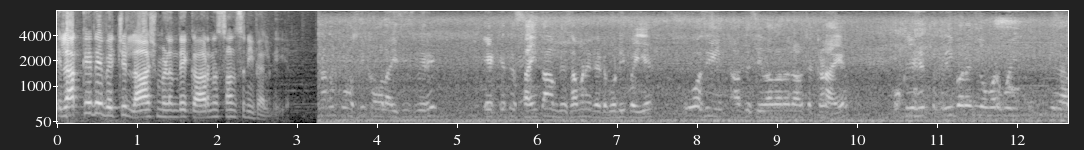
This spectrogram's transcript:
ਇਲਾਕੇ ਦੇ ਵਿੱਚ ਲਾਸ਼ ਮਿਲਣ ਦੇ ਕਾਰਨ ਸਨਸਨੀ ਫੈਲ ਗਈ ਹੈ। ਸਾਨੂੰ ਪੋਸਟ ਦੀ ਕਾਲ ਆਈ ਸੀ ਸਵੇਰੇ। ਇੱਕ ਤੇ ਸਾਈਂ ਧਾਮ ਦੇ ਸਾਹਮਣੇ ਡੈੱਡ ਬੋਡੀ ਪਈ ਹੈ। ਉਹ ਅਸੀਂ ਆਪਦੇ ਸੇਵਾਦਾਰਾਂ ਨਾਲ ਚੱਕਣ ਆਏ ਆ। ਕਿਉਂਕਿ ਇਹ ਤਕਰੀਬਨ ਇਹਦੀ ਉਮਰ ਕੋਈ ਅਹ,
